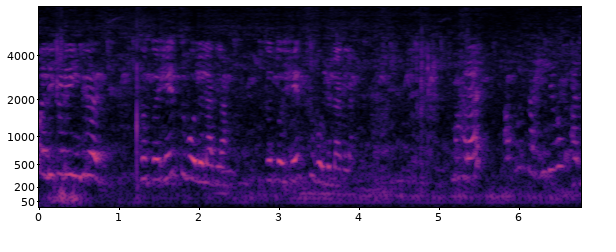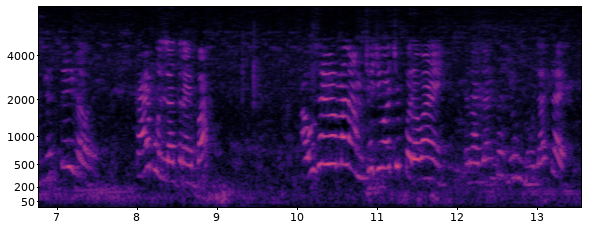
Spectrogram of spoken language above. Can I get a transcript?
पलीकडे इंग्रज! जो तो हेच बोलू लागला. जो तो हेच बोलू लागला. महाराज आपण काही दिवस अज्ञात तरी जावं काय बोललात रायबा? माझ्या जीवाची पर्वा नाही. राजांचा जीव मोलाचा आहे.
